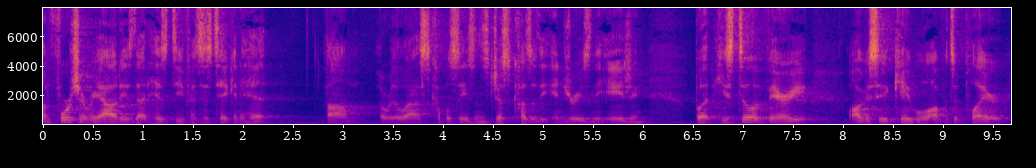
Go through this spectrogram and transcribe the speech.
unfortunate reality is that his defense has taken a hit um, over the last couple seasons just because of the injuries and the aging. But he's still a very, obviously, a capable offensive player.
